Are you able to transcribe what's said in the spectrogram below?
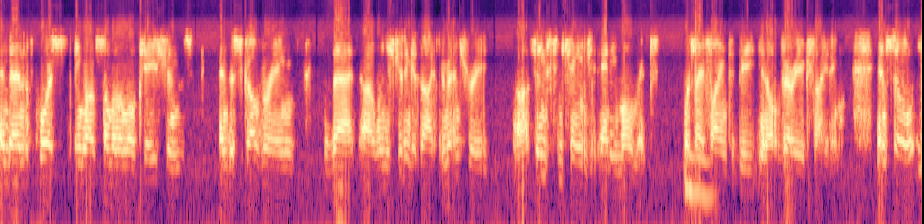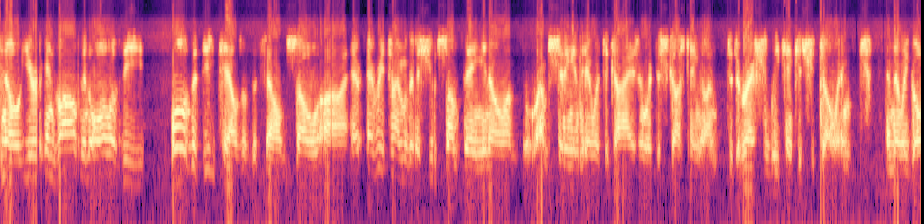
and then of course being on some of the locations and discovering that uh, when you're shooting a documentary, uh, things can change at any moment, which I find to be, you know, very exciting. And so, you know, you're involved in all of the all of the details of the film. So uh, every time we're going to shoot something, you know, I'm, I'm sitting in there with the guys and we're discussing on the direction we think it should go in, and then we go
